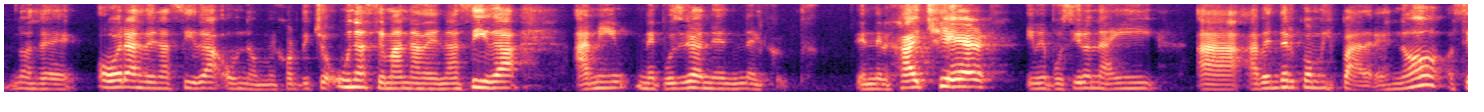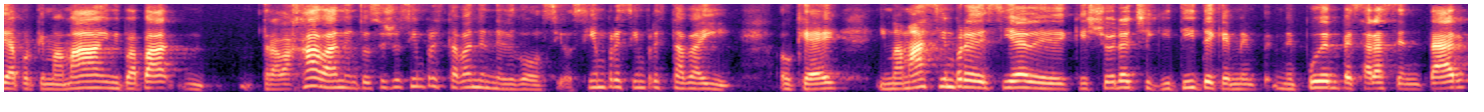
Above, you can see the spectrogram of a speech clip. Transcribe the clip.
no sé, horas de nacida, o no, mejor dicho, una semana de nacida, a mí me pusieron en el, en el high chair y me pusieron ahí a, a, vender con mis padres, ¿no? O sea, porque mamá y mi papá trabajaban, entonces yo siempre estaba en el negocio, siempre, siempre estaba ahí, ¿ok? Y mamá siempre decía de que yo era chiquitita que me, me pude empezar a sentar,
